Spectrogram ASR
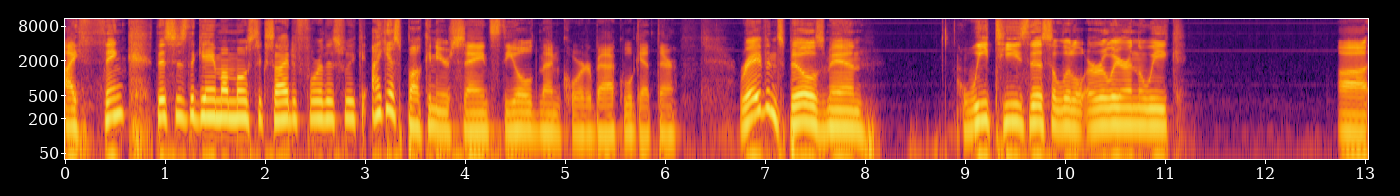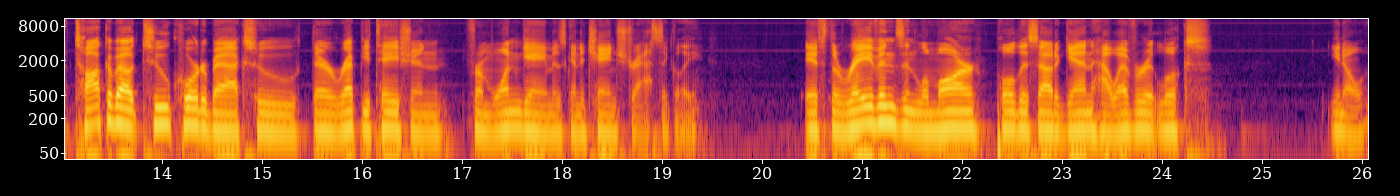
I think this is the game I'm most excited for this week. I guess Buccaneers, Saints, the old men quarterback. We'll get there. Ravens, Bills, man. We teased this a little earlier in the week. Uh, talk about two quarterbacks who their reputation from one game is going to change drastically. If the Ravens and Lamar pull this out again, however it looks, you know,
